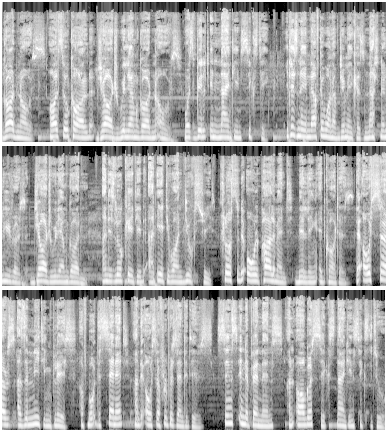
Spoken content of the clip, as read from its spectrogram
Gordon House, also called George William Gordon House, was built in 1960. It is named after one of Jamaica's national heroes, George William Gordon, and is located at 81 Duke Street, close to the old Parliament building headquarters. The house serves as the meeting place of both the Senate and the House of Representatives since independence on August 6, 1962.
